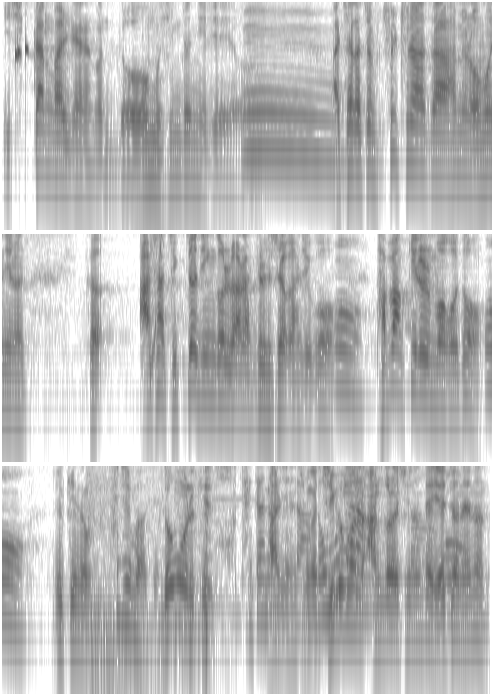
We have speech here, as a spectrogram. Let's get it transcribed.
이 식단 관리하는 건 너무 힘든 일이에요. 음. 아 제가 좀 출출하다 하면 어머니는 그 아사 직전인 걸로 알아들으셔가지고 어. 밥한 끼를 먹어도 어. 이렇게 너무, 푸짐하게. 너무 이렇게 대단하시다. 많이 해준 거예요. 너무 지금은 안 사랑하시니까. 그러시는데 예전에는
